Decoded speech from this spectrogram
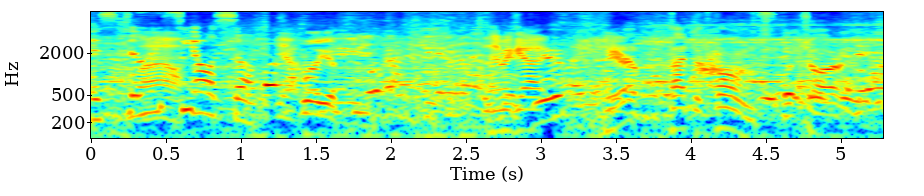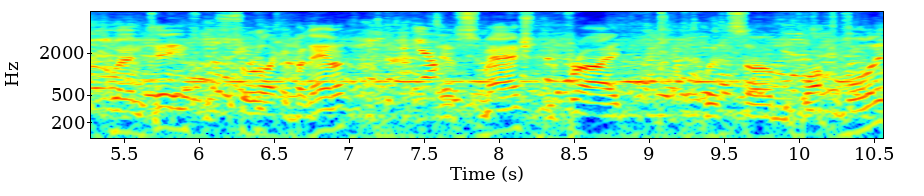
It's delicioso. Yeah. Really good. Then we got Here, here. we have patacones, which are plantains, which is sort of like a banana, Yeah. and smashed and fried with some guacamole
